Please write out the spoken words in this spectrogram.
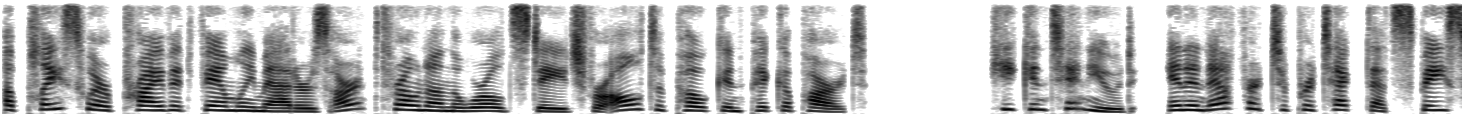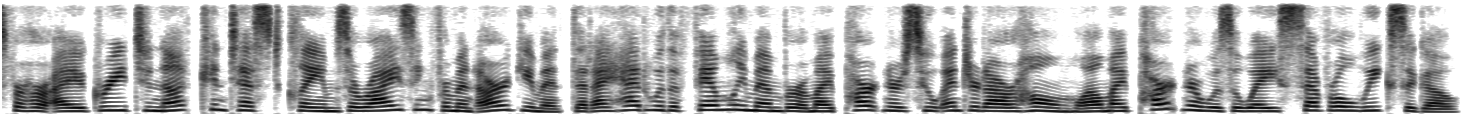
A place where private family matters aren't thrown on the world stage for all to poke and pick apart. He continued, in an effort to protect that space for her I agreed to not contest claims arising from an argument that I had with a family member of my partner's who entered our home while my partner was away several weeks ago.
